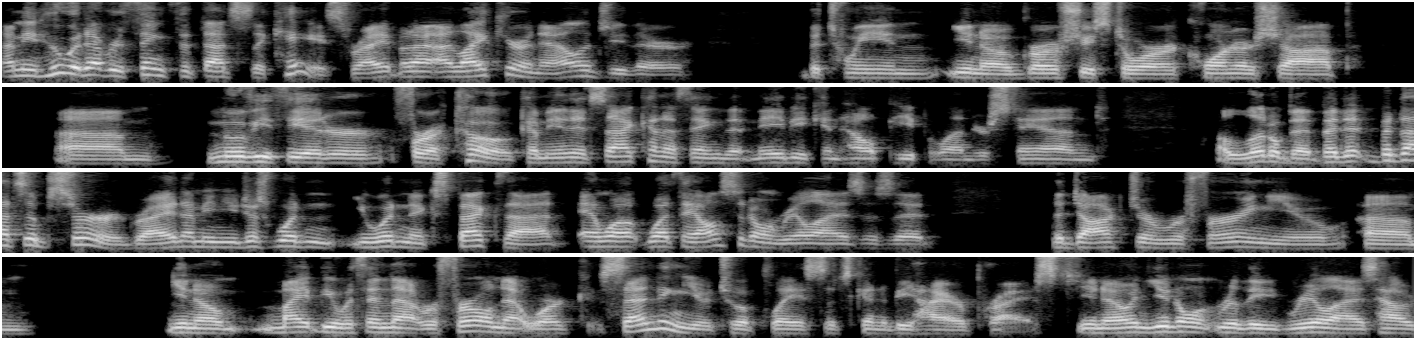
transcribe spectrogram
I mean, who would ever think that that's the case, right? But I, I like your analogy there between you know grocery store, corner shop. Um, movie theater for a coke i mean it's that kind of thing that maybe can help people understand a little bit but it, but that's absurd right? I mean you just wouldn't you wouldn't expect that. And what what they also don't realize is that the doctor referring you um, you know might be within that referral network sending you to a place that's going to be higher priced you know? And you don't really realize how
